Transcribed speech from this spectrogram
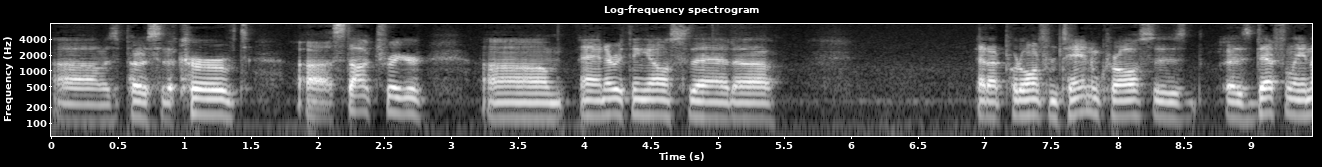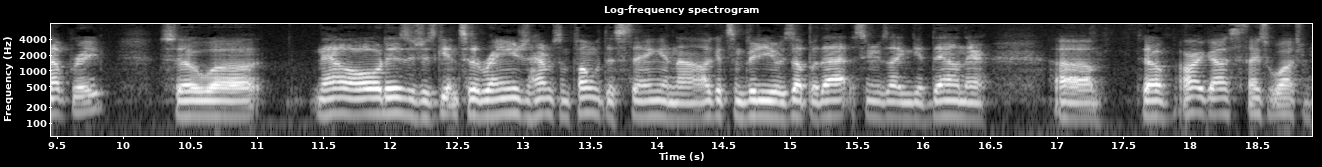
uh, as opposed to the curved uh, stock trigger. Um, and everything else that uh, that I put on from TandemKross is is definitely an upgrade. So uh, now all it is is just getting to the range and having some fun with this thing. And uh, I'll get some videos up of that as soon as I can get down there. Um, so, alright guys, thanks for watching.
